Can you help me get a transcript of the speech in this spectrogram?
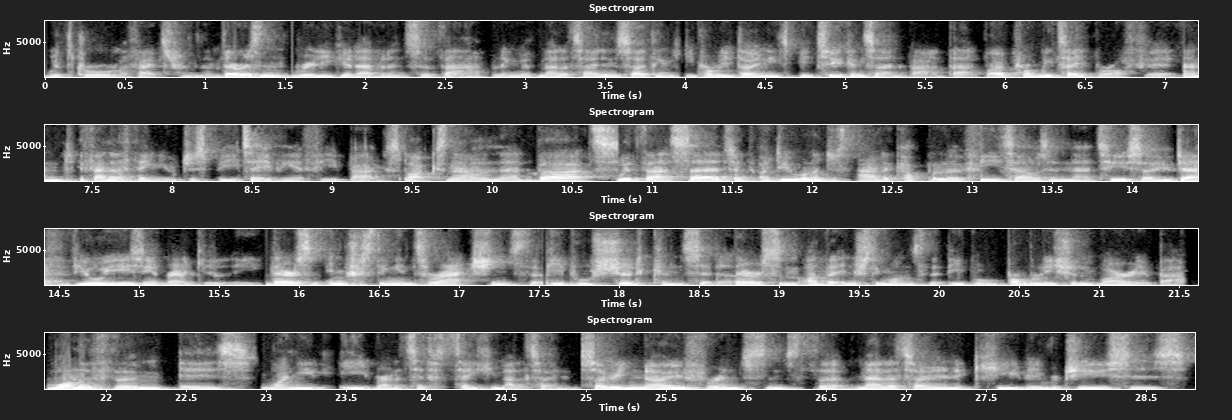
withdrawal effects from them. There isn't really good evidence of that happening with melatonin. So I think you probably don't need to be too concerned about that, but I'd probably taper off it. And if anything, you'll just be saving a few bucks, bucks now and then. But with that said, I, I do want to just add a couple of details in there too. So, Jeff, if you're using it regularly, there are some interesting interactions that people should consider. There are some other interesting ones that people probably shouldn't worry about. One of them is when you eat relative to taking melatonin. So, we know, for instance, that melatonin acutely reduces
